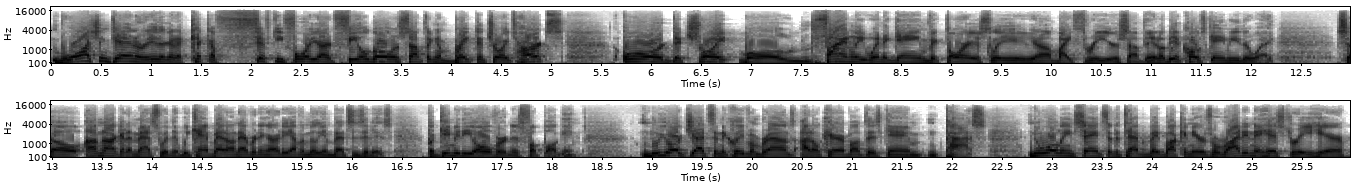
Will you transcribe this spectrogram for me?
Washington are either going to kick a 54 yard field goal or something and break Detroit's hearts, or Detroit will finally win a game victoriously, you know, by three or something. It'll be a close game either way. So I'm not going to mess with it. We can't bet on everything. I already have a million bets as it is. But give me the over in this football game. New York Jets and the Cleveland Browns. I don't care about this game. Pass. New Orleans Saints and the Tampa Bay Buccaneers. We're right into history here.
